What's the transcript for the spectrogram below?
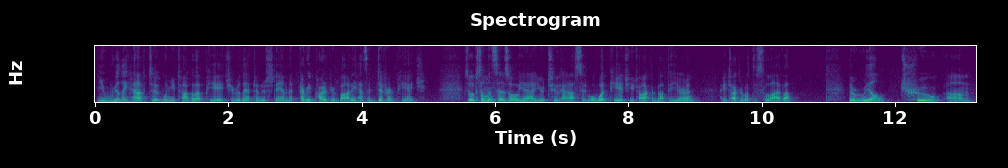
you really have to, when you talk about pH, you really have to understand that every part of your body has a different pH. So if someone says, oh yeah, you're too acid, well, what pH are you talking about? The urine? Are you talking about the saliva? The real true um,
